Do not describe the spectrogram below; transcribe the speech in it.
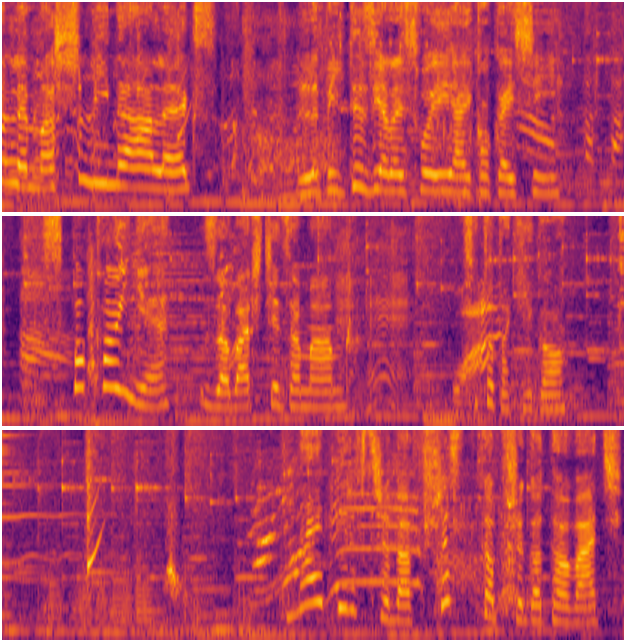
Ale masz minę, Alex! Lepiej ty zjadaj swoje jajko, Casey. Spokojnie, zobaczcie co mam. Co to takiego? Najpierw trzeba wszystko przygotować.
